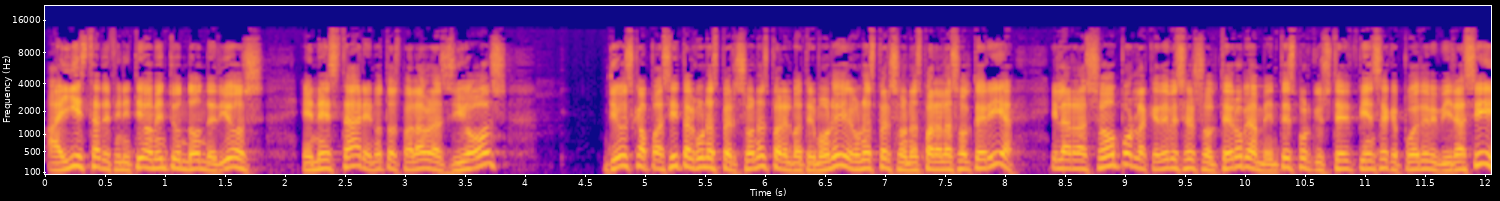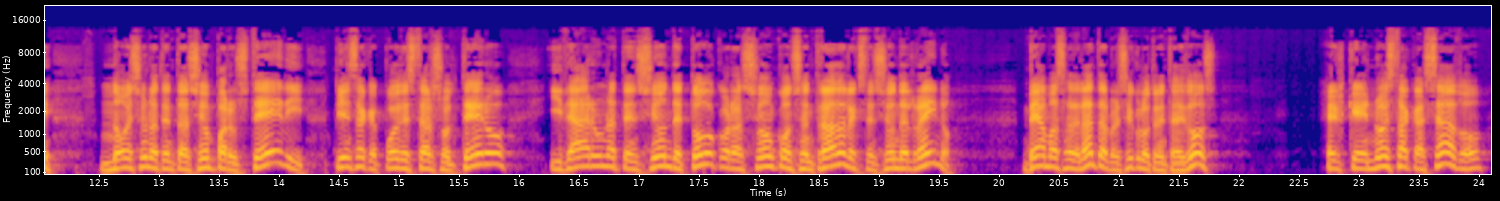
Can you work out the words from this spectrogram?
ahí está definitivamente un don de Dios en esta área. En otras palabras, Dios Dios capacita a algunas personas para el matrimonio y a algunas personas para la soltería. Y la razón por la que debe ser soltero, obviamente, es porque usted piensa que puede vivir así. No es una tentación para usted y piensa que puede estar soltero y dar una atención de todo corazón concentrada a la extensión del reino. Vea más adelante al versículo 32. El que no está casado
